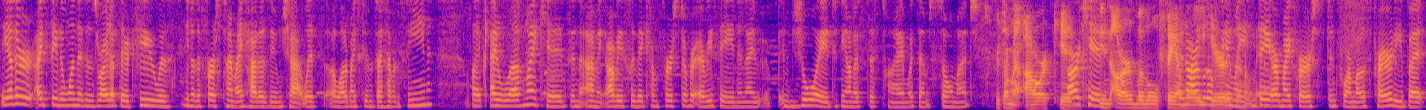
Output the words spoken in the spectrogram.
the other i'd say the one that is right up there too was you know the first time i had a zoom chat with a lot of my students i haven't seen like i love my kids and i mean obviously they come first over everything and i enjoyed to be honest this time with them so much You're talking about our kids, Our kids. in our little family. in our little at the family they are my first and foremost priority but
